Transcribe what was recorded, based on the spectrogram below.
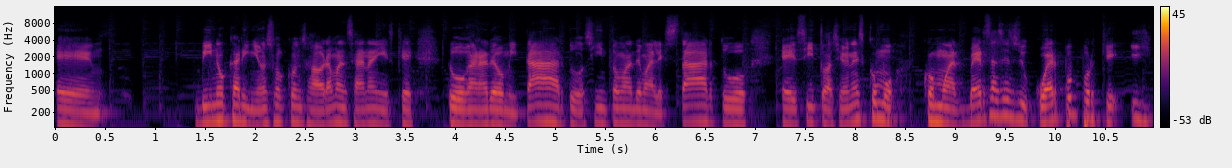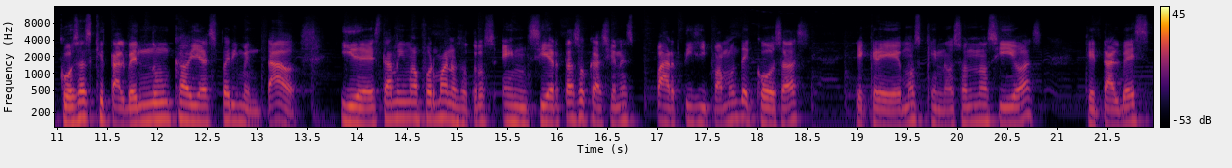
Eh, vino cariñoso con sabor a manzana y es que tuvo ganas de vomitar, tuvo síntomas de malestar, tuvo eh, situaciones como, como adversas en su cuerpo porque, y cosas que tal vez nunca había experimentado. Y de esta misma forma nosotros en ciertas ocasiones participamos de cosas que creemos que no son nocivas, que tal vez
